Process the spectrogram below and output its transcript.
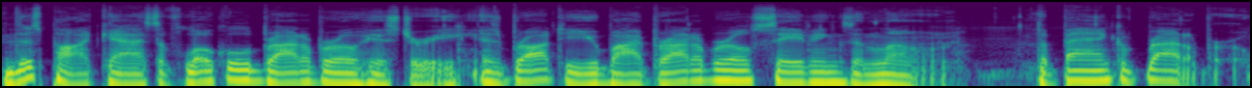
This podcast of local Brattleboro history is brought to you by Brattleboro Savings and Loan, the Bank of Brattleboro.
